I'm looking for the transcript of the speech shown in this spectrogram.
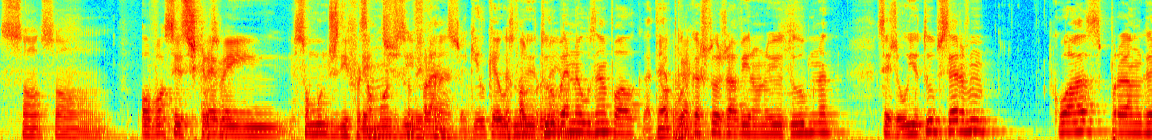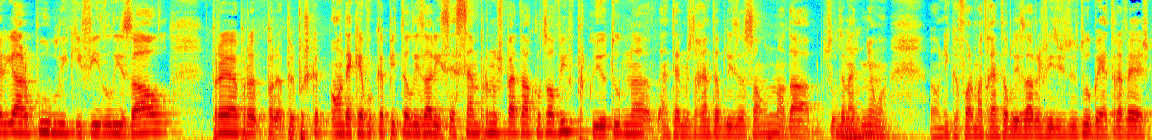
São, são, Ou vocês escrevem. São mundos diferentes. São mundos são diferentes. diferentes. Aquilo que eu Eu uso no falo por YouTube mim. é não uso em palco. Até Ok. porque as pessoas já viram no YouTube. na- Ou seja, o YouTube serve-me quase para angariar público e fidelizá-lo para, para, para, para onde é que eu vou capitalizar isso? É sempre nos espetáculos ao vivo, porque o YouTube, na- em termos de rentabilização, não dá absolutamente nenhuma. A única forma de rentabilizar os vídeos do YouTube é através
